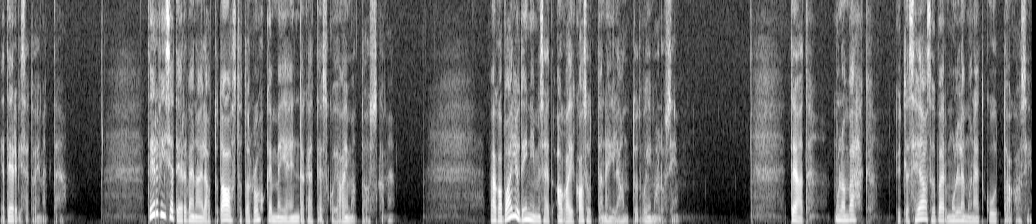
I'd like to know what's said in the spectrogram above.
ja tervisetoimetaja. tervis ja tervena elatud aastad on rohkem meie enda kätes, kui aimata oskame. väga paljud inimesed aga ei kasuta neile antud võimalusi. tead, mul on vähk, ütles hea sõber mulle mõned kuud tagasi,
